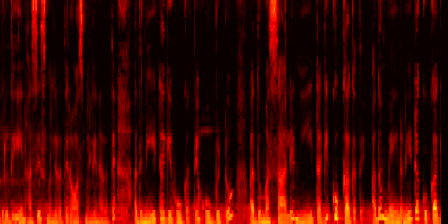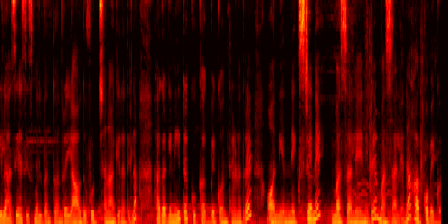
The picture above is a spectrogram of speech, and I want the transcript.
ಅದ್ರದ್ದು ಏನು ಹಸಿ ಸ್ಮೆಲ್ ಇರುತ್ತೆ ರಾ ಸ್ಮೆಲ್ ಏನಿರುತ್ತೆ ಅದು ನೀಟಾಗಿ ಹೋಗುತ್ತೆ. ಹೋಗ್ಬಿಟ್ಟು ಅದು ಮಸಾಲೆ ನೀಟಾಗಿ ಕುಕ್ ಆಗುತ್ತೆ. ಅದು ಮೇಯ್ನು ನೀಟಾಗಿ ಕುಕ್ ಆಗಿಲ್ಲ, ಹಸಿ ಹಸಿ ಸ್ಮೆಲ್ ಬಂತು ಅಂದರೆ ಯಾವುದು ಫುಡ್ ಚೆನ್ನಾಗಿರೋದಿಲ್ಲ. ಹಾಗಾಗಿ ನೀಟಾಗಿ ಕುಕ್ ಆಗಬೇಕು ಅಂತ ಹೇಳಿದ್ರೆ ಆನಿಯನ್ ನೆಕ್ಸ್ಟೇ ಮಸಾಲೆ ಏನಿದೆ, ಮಸಾಲೆನ ಹಾಕ್ಕೋಬೇಕು.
